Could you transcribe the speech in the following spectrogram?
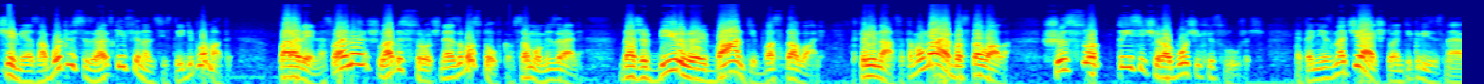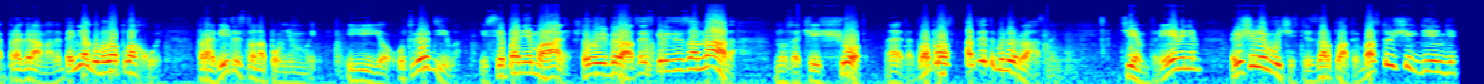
чем и озаботились израильские финансисты и дипломаты. Параллельно с войной шла бессрочная забастовка в самом Израиле. Даже биржи и банки бастовали. К 13 мая бастовало 600 тысяч рабочих и служащих. Это не означает, что антикризисная программа Нетаньягу была плохой. Правительство, напомним мы, ее утвердило. И все понимали, что выбираться из кризиса надо. Но за чей счет? На этот вопрос ответы были разными. Тем временем решили вычесть из зарплаты бастующих деньги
